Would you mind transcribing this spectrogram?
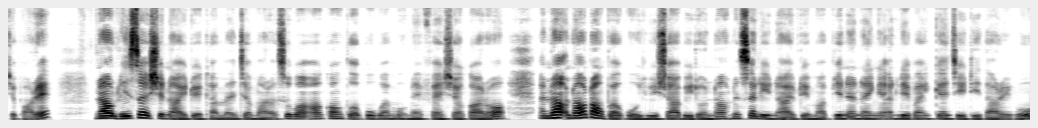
ဖြစ်ပါတယ်။နောက်48နာရီတွင်ခံမှန်းချက်မှာတော့စူပါအားကောင်းသောပူပန်းမုန်တိုင်းဖန်ရှာကတော့အနောက်အနောက်တောင်ဘက်ကိုရွေ့ရှားပြီးတော့နောက်24နာရီအတွင်းမှာပြည်내နိုင်ငံအလယ်ပိုင်းကမ်းခြေဒေသတွေကို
